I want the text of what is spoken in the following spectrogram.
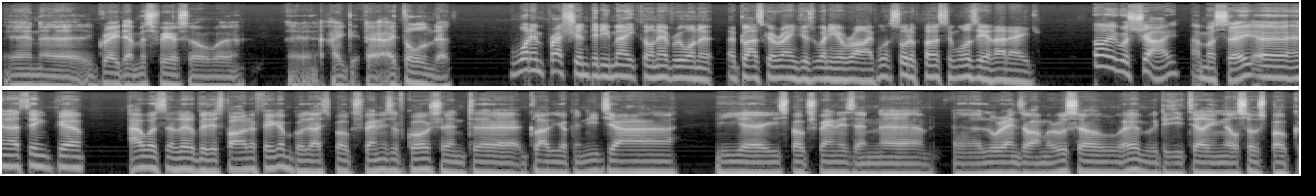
and uh, great atmosphere. So I I told him that. What impression did he make on everyone at, at Glasgow Rangers when he arrived? What sort of person was he at that age? Oh, he was shy, I must say, uh, and I think uh, I was a little bit his father figure because I spoke Spanish, of course, and uh, Claudio Caniggia, he uh, he spoke Spanish, and uh, uh, Lorenzo Amoruso, with his Italian, also spoke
